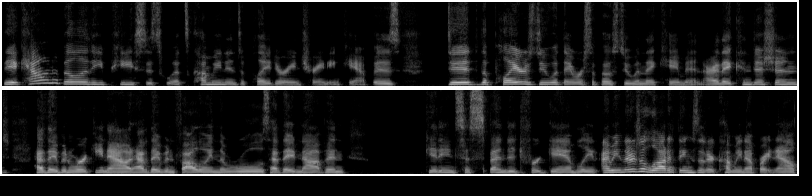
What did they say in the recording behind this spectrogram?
the accountability piece is what's coming into play during training camp is did the players do what they were supposed to when they came in? Are they conditioned? Have they been working out? Have they been following the rules? Have they not been getting suspended for gambling. I mean, there's a lot of things that are coming up right now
